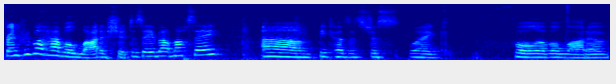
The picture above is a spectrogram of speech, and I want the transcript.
French people have a lot of shit to say about Marseille, um, because it's just like full of a lot of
